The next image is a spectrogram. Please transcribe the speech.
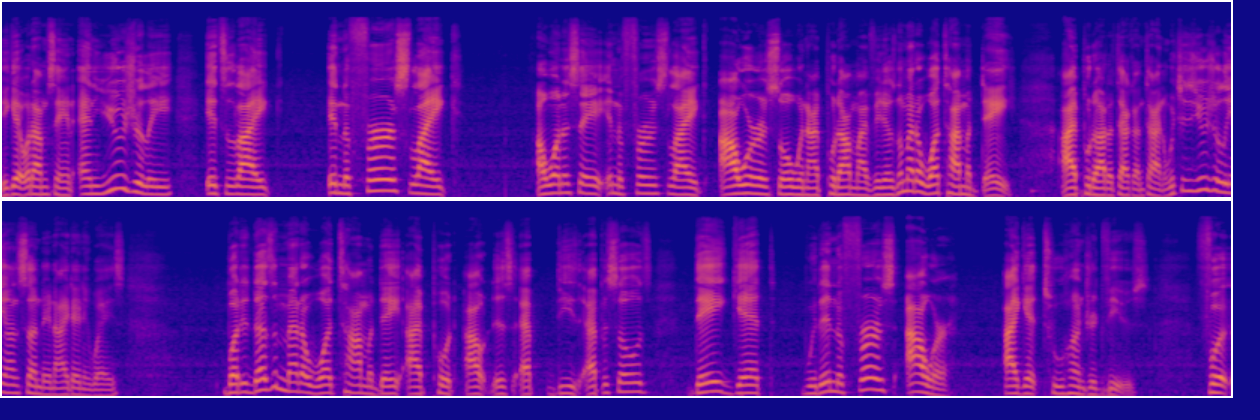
You get what I'm saying? And usually it's like in the first like I want to say in the first like hour or so when I put out my videos, no matter what time of day I put out Attack on Titan, which is usually on Sunday night anyways. But it doesn't matter what time of day I put out this ep- these episodes, they get within the first hour I get 200 views. For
